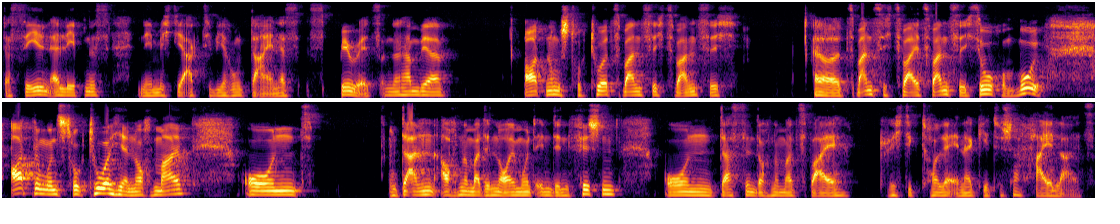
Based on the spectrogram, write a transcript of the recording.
das Seelenerlebnis, nämlich die Aktivierung deines Spirits. Und dann haben wir Ordnung, Struktur 2020. 2022, so rum, wohl. Ordnung und Struktur hier nochmal. Und dann auch nochmal den Neumond in den Fischen. Und das sind doch nochmal zwei richtig tolle energetische Highlights.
